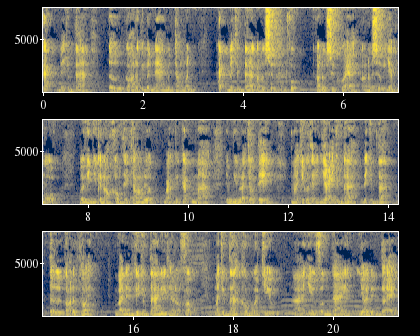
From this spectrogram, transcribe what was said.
cách để chúng ta tự có được cái bình an bên trong mình, cách để chúng ta có được sự hạnh phúc có được sức khỏe có được sự giác ngộ. Bởi vì những cái đó không thể cho được bằng cái cách mà giống như là cho tiền mà chỉ có thể dạy chúng ta để chúng ta tự có được thôi. Vậy nên khi chúng ta đi theo đạo Phật mà chúng ta không có chịu à, giữ vững cái giới định tuệ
